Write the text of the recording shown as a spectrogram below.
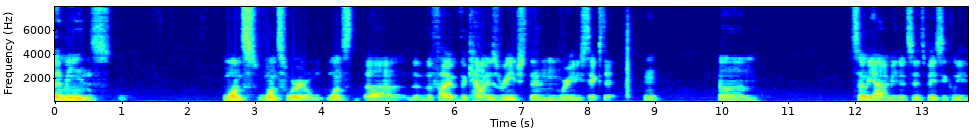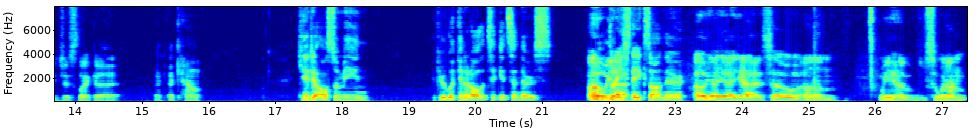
that means once once we're once uh, the, the five the count is reached, then we're eighty sixed it. Hmm. Um. So yeah, I mean it's it's basically just like a a, a count. Can't it also mean if you're looking at all the tickets and there's Oh three yeah. three steaks on there? Oh yeah, yeah, yeah. So um, we have so when I'm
